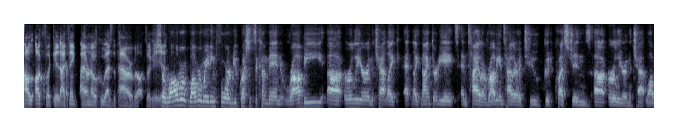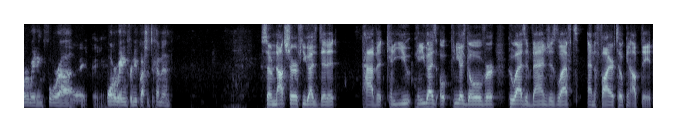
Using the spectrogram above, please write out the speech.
I'll I'll click it. I think I don't know who has the power, but I'll click it. So yeah. while we're while we're waiting for new questions to come in, Robbie uh, earlier in the chat, like at like nine thirty eight, and Tyler, Robbie and Tyler had two good questions uh, earlier in the chat while we're waiting for uh, right, right while we're waiting for new questions to come in. So not sure if you guys did it, have it. Can you can you guys can you guys go over who has advantages left and the fire token update?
